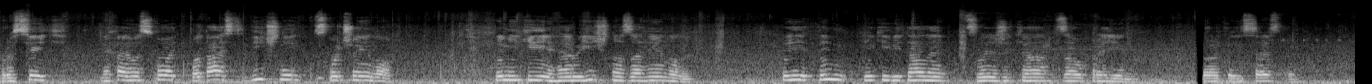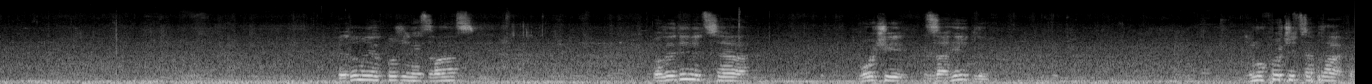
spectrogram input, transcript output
просіть, нехай Господь подасть вічний спочинок тим, які героїчно загинули і тим, які віддали своє життя за Україну, брати і сестри. Я думаю, кожен із вас, коли дивиться в очі загиблих, йому хочеться плакати.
